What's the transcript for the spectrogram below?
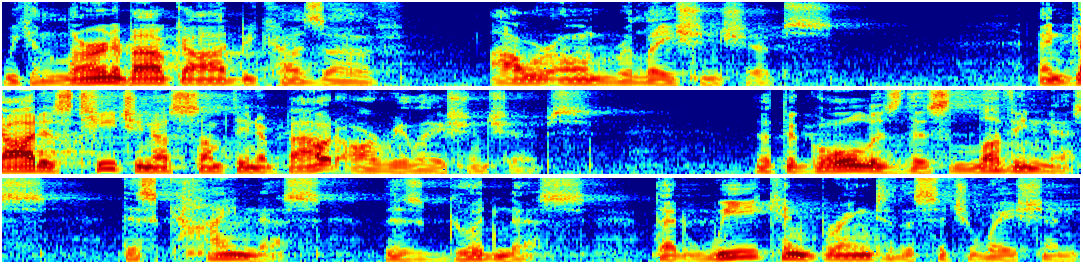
we can learn about God because of our own relationships. And God is teaching us something about our relationships. That the goal is this lovingness, this kindness, this goodness that we can bring to the situation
